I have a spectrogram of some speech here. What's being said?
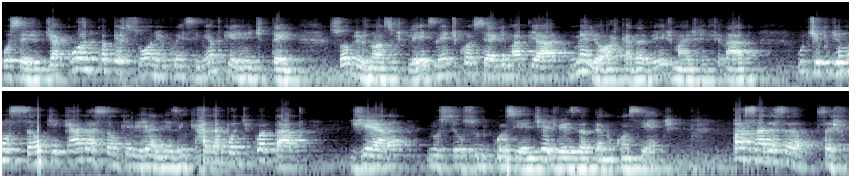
Ou seja, de acordo com a persona e o conhecimento que a gente tem sobre os nossos clientes, a gente consegue mapear melhor, cada vez mais refinado, o tipo de emoção que cada ação que ele realiza em cada ponto de contato gera no seu subconsciente e às vezes até no consciente. Passadas essa, essas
